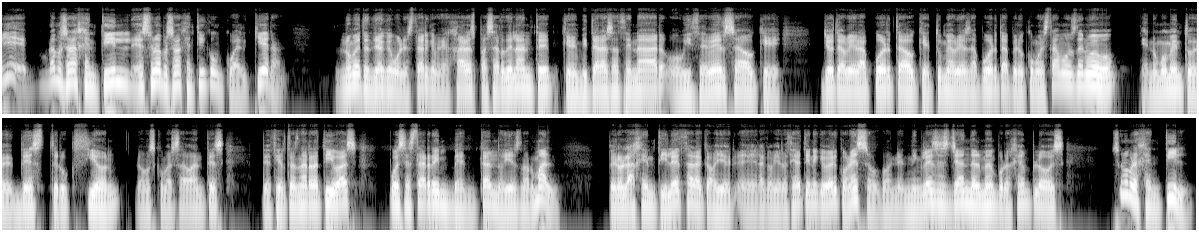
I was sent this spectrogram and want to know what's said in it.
Oye, una persona gentil es una persona gentil con cualquiera. No me tendría que molestar que me dejaras pasar delante, que me invitaras a cenar o viceversa, o que yo te abriera la puerta o que tú me abrías la puerta, pero como estamos de nuevo en un momento de destrucción, lo hemos conversado antes, de ciertas narrativas, pues se está reinventando y es normal. Pero la gentileza, la, eh, caballerosidad tiene que ver con eso. en inglés es gentleman, por ejemplo, es, un hombre gentil.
